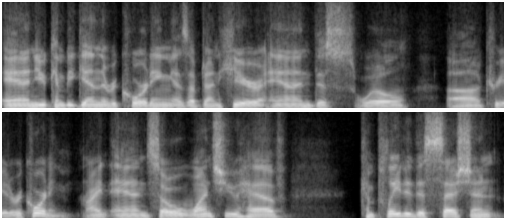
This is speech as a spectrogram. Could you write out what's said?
And you can begin the recording as I've done here, and this will uh, create a recording, right? And so once you have completed this session,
